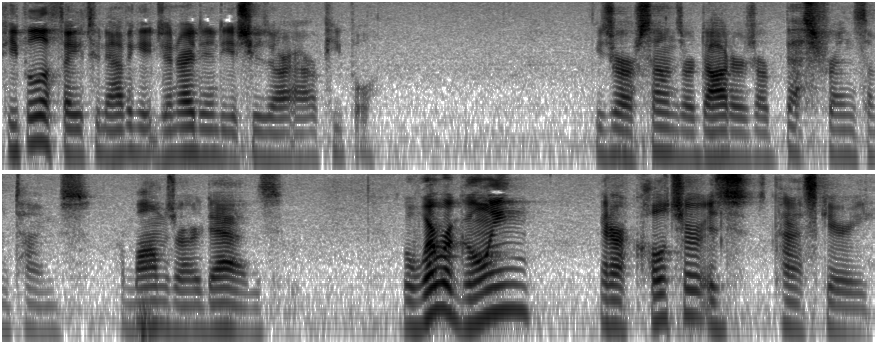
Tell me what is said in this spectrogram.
People of faith who navigate gender identity issues are our people. These are our sons, our daughters, our best friends sometimes, our moms or our dads. But where we're going in our culture is kind of scary.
